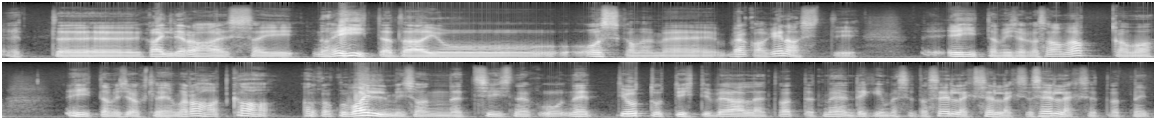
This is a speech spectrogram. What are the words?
et äh, kalli raha eest sai, noh ehitada ju oskame me väga kenasti, ehitamisega saame hakkama, ehitamise jaoks leiame rahad ka, aga kui valmis on, et siis nagu need jutud tihtipeale, et vot, et me tegime seda selleks, selleks ja selleks, et vot neid,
